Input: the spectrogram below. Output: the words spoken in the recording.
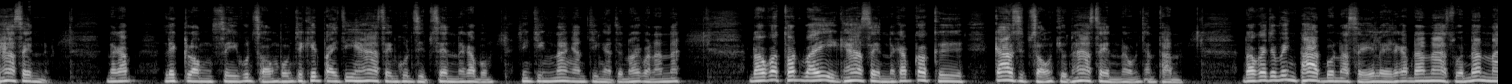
5 เซนนะครับเหล็กกล่อง4คูณ2ผมจะคิดไปที่ 5 เซนคูณ10 เซนนะครับผมจริง ๆ หน้างานจริงอาจจะน้อยกว่านั้นนะเราก็ทดไว้อีก 5 เซนนะครับก็คือ 92.5 เซนนะผมจันทัน เราก็จะวิ่งพาดบนอาเสเลยนะครับ ด้านหน้าส่วนด้านใน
